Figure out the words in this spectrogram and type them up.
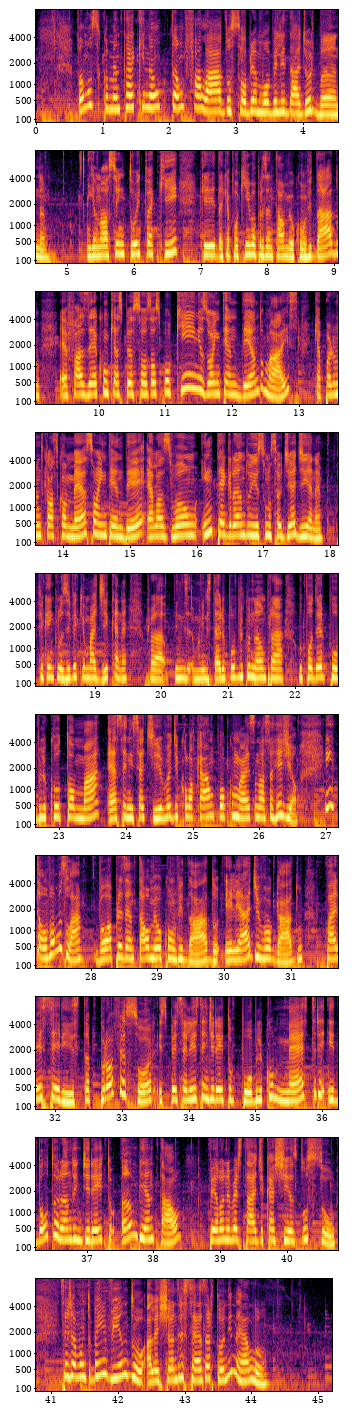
vamos comentar que não tão falado sobre a mobilidade urbana. E o nosso intuito aqui, que daqui a pouquinho eu vou apresentar o meu convidado, é fazer com que as pessoas aos pouquinhos vão entendendo mais, que a partir do momento que elas começam a entender, elas vão integrando isso no seu dia a dia, né? Fica inclusive aqui uma dica, né, para o Ministério Público não, para o poder público tomar essa iniciativa de colocar um pouco mais na nossa região. Então, vamos lá. Vou apresentar o meu convidado. Ele é advogado, parecerista, professor, especialista em direito público, mestre e doutorando em direito ambiental pela Universidade de Caxias do Sul. Seja muito bem-vindo, Alexandre César Toninello.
